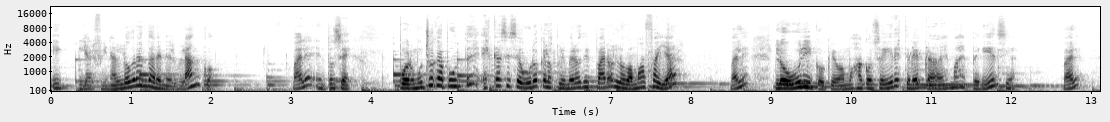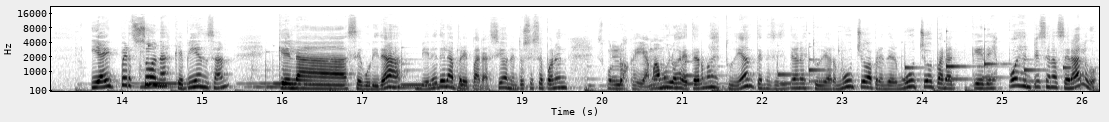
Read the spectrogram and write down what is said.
y, al final logran dar en el blanco. ¿Vale? Entonces, por mucho que apuntes, es casi seguro que los primeros disparos los vamos a fallar. ¿vale? Lo único que vamos a conseguir es tener cada vez más experiencia, ¿vale? Y hay personas que piensan que la seguridad viene de la preparación, entonces se ponen los que llamamos los eternos estudiantes, necesitan estudiar mucho, aprender mucho para que después empiecen a hacer algo.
